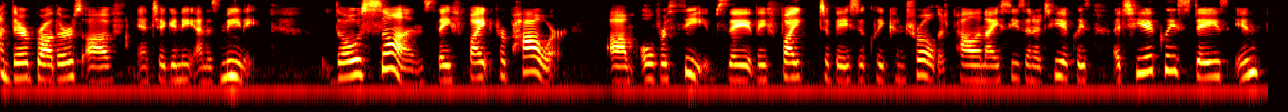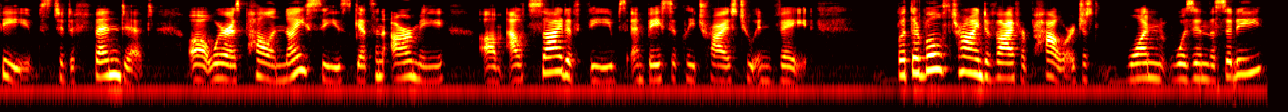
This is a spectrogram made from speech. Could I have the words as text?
and they're brothers of Antigone and Ismene. Those sons, they fight for power um, over Thebes. They, they fight to basically control. There's Polynices and Eteocles. Eteocles stays in Thebes to defend it, uh, whereas Polynices gets an army um, outside of Thebes and basically tries to invade. But they're both trying to vie for power. Just one was in the city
